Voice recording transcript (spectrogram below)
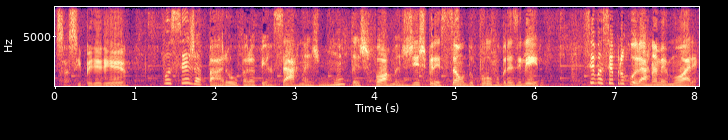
saci pererê. Você já parou para pensar nas muitas formas de expressão do povo brasileiro? Se você procurar na memória,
